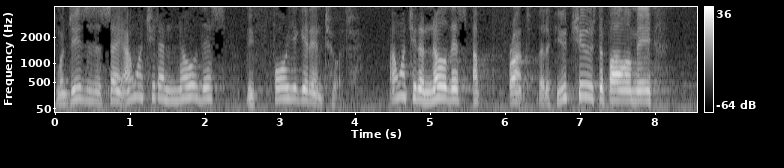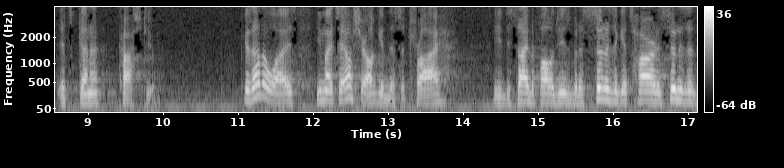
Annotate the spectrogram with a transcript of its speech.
What Jesus is saying, I want you to know this before you get into it. I want you to know this up front that if you choose to follow me, it's going to cost you. Because otherwise, you might say, oh, sure, I'll give this a try. You decide to follow Jesus, but as soon as it gets hard, as soon as it,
